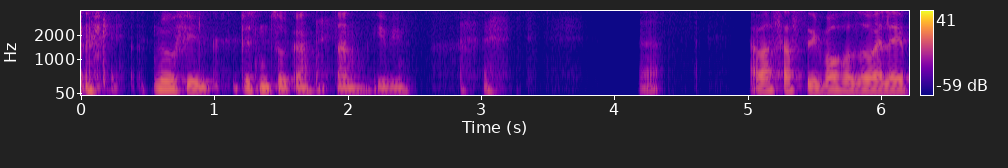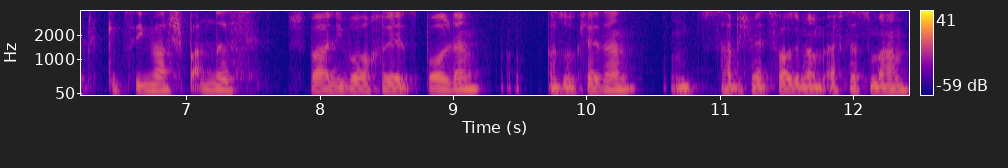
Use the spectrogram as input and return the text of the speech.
Nur viel, bisschen Zucker, dann gib ihm. Aber was hast du die Woche so erlebt? Gibt es irgendwas Spannendes? Ich war die Woche jetzt bouldern, also klettern. Und das habe ich mir jetzt vorgenommen, öfters zu machen,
